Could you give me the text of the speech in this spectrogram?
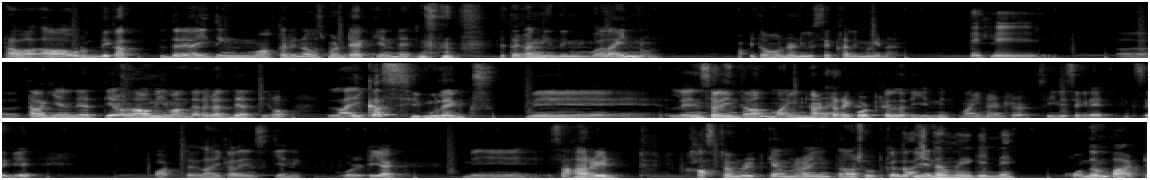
තව අවුරු දෙකත්තර ඇයිතින් මක්කර නවස්මටයක් කියන්න එතකං ඉතින් බලයින්න අපි තව ඔන්න නිවසෙක් කලිමගෙන තා කියන දෙයක් තිය රම මන් දැනගත් දෙයක් තින ලයික සිමුලෙක්ස් මේ ලෙන්සලින් තම මයින් හන්ට රෙකෝඩ් කල තියන්නේ. මයින්හන්ට සිරිස නෙට්ක්ගේ පට්ට ලයිකලෙන්ස් කියන කොල්ටියක් මේ සහ රෙඩ් කස්ටම් රෙඩ් කැමරහින් තම ශුට් කල මේගන්නේ හොඳම් පාට්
